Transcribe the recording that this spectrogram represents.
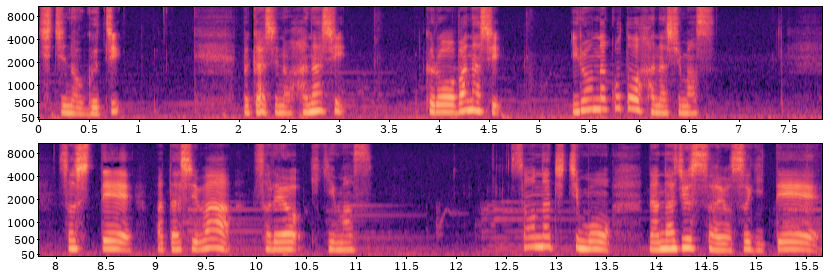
父の愚痴昔の話苦労話いろんなことを話します。そして私はそれを聞きます。そんな父も70歳を過ぎて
